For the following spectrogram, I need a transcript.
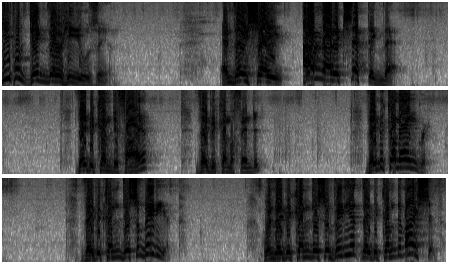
people dig their heels in and they say, I'm not accepting that. They become defiant, they become offended, they become angry, they become disobedient. When they become disobedient, they become divisive.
